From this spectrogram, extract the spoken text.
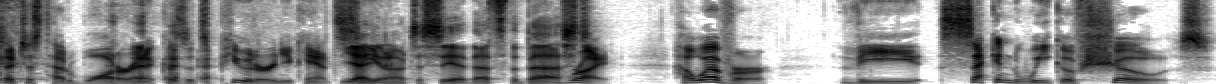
that just had water in it because it's pewter and you can't see Yeah, you don't have to see it. That's the best. Right. However, the second week of shows,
